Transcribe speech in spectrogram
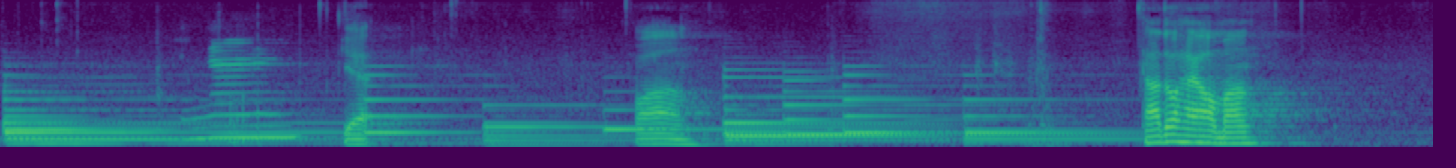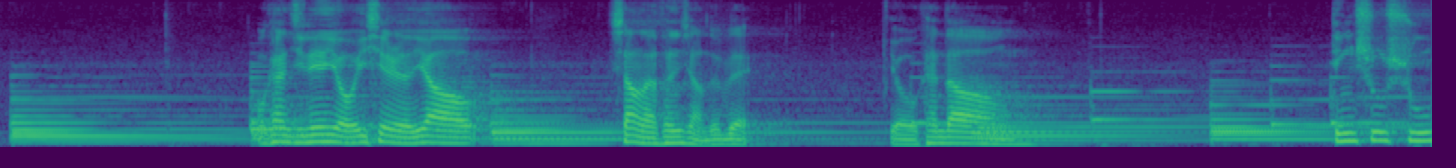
平安，耶！哇，大家都还好吗？我看今天有一些人要上来分享，对不对？有看到丁叔叔，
